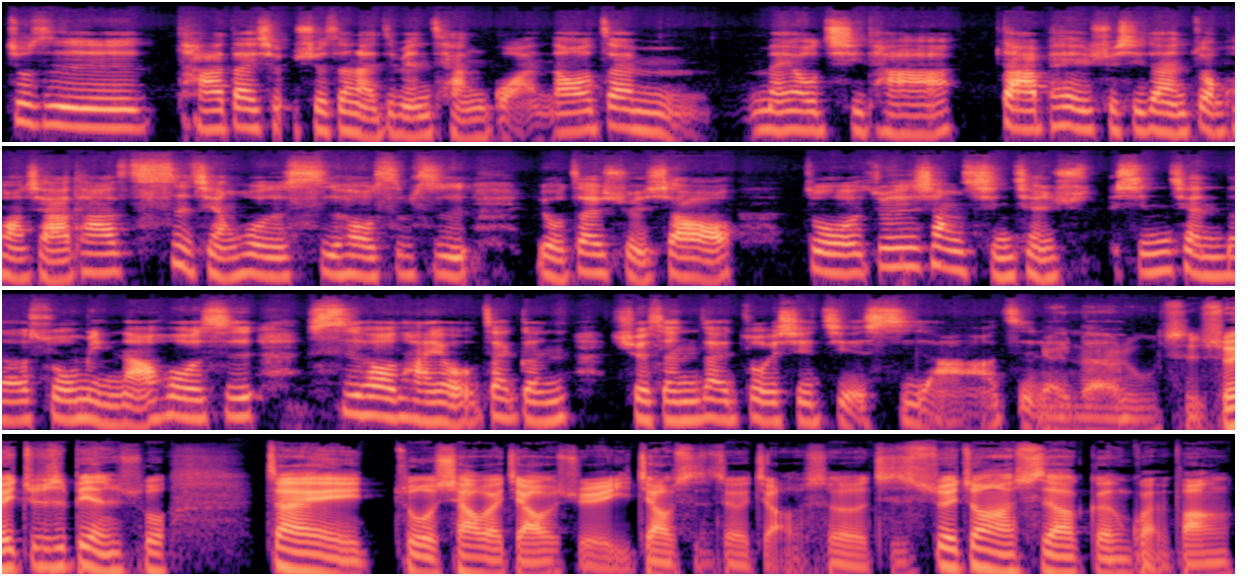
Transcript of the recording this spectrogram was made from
就是他带学学生来这边参观，然后在没有其他搭配学习单的状况下，他事前或者事后是不是有在学校？做就是像行前行前的说明啊，或者是事后他有在跟学生在做一些解释啊之类的。原来如此，所以就是变成说，在做校外教学以教师这个角色，其实最重要是要跟馆方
